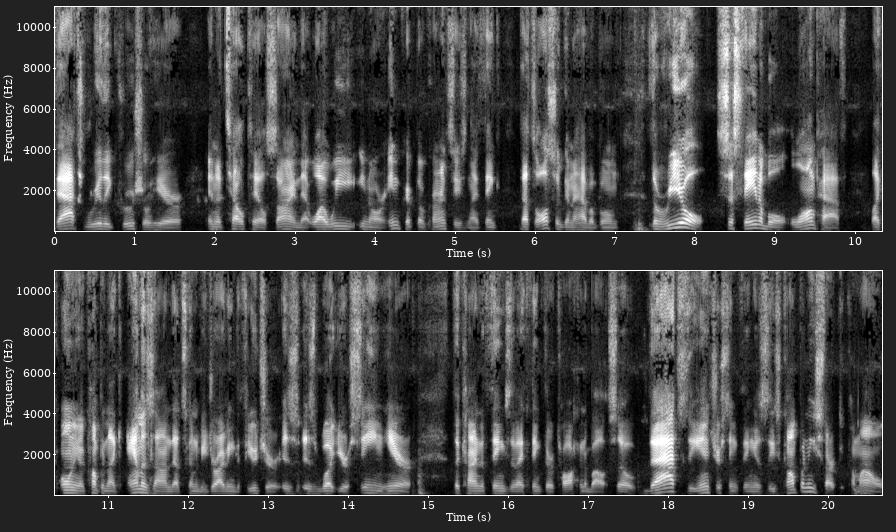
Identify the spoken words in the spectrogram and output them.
that's really crucial here and a telltale sign that while we, you know, are in cryptocurrencies, and I think that's also going to have a boom. The real sustainable long path, like owning a company like Amazon, that's going to be driving the future, is is what you're seeing here the kind of things that I think they're talking about. So that's the interesting thing is these companies start to come out.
